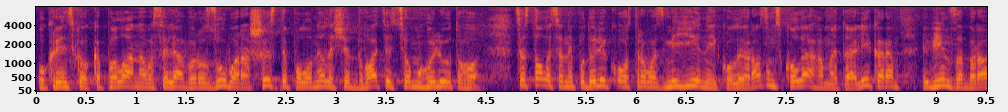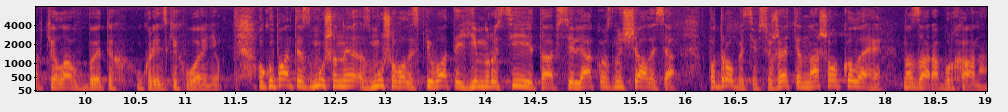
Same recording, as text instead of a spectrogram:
Українського капелана Василя Вирозуба рашисти полонили ще 27 лютого. Це сталося неподалік острова Зміїний, коли разом з колегами та лікарем він забирав тіла вбитих українських воїнів. Окупанти змушені змушували співати гімн Росії та всіляко знущалися. Подробиці в сюжеті нашого колеги Назара Бурхана.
